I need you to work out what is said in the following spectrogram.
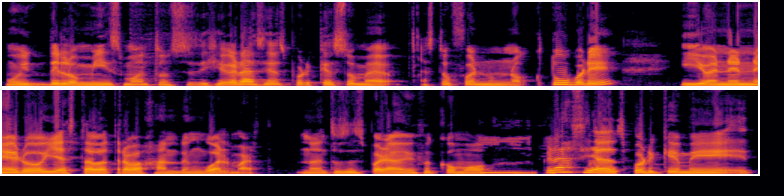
muy de lo mismo. Entonces dije, gracias porque esto, me, esto fue en un octubre y yo en enero ya estaba trabajando en Walmart. ¿no? Entonces para mí fue como, mm. gracias, porque me,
